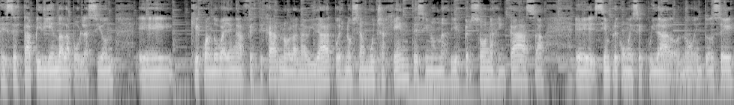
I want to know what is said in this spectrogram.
Eh, se está pidiendo a la población que cuando vayan a festejar ¿no? la Navidad, pues no sea mucha gente, sino unas 10 personas en casa, siempre con ese cuidado, ¿no? Entonces,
